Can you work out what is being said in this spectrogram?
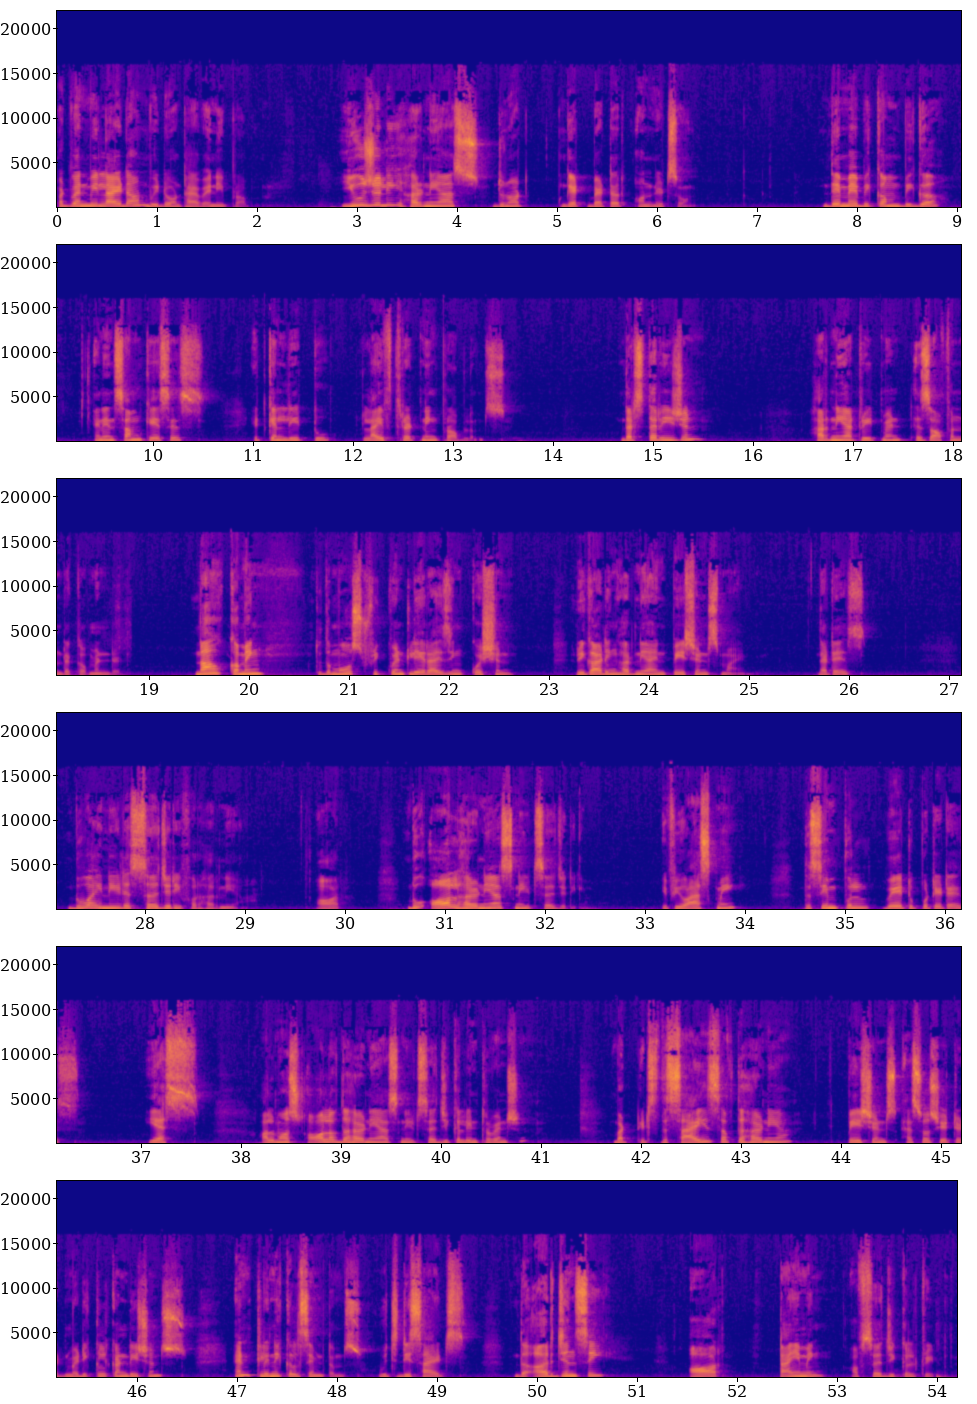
but when we lie down, we don't have any problem. Usually, hernias do not get better on its own. They may become bigger, and in some cases, it can lead to life threatening problems. That's the reason hernia treatment is often recommended. Now, coming to the most frequently arising question regarding hernia in patient's mind that is, do I need a surgery for hernia? Or do all hernias need surgery? If you ask me, the simple way to put it is yes, almost all of the hernias need surgical intervention, but it's the size of the hernia, patient's associated medical conditions, and clinical symptoms which decides the urgency or timing of surgical treatment.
